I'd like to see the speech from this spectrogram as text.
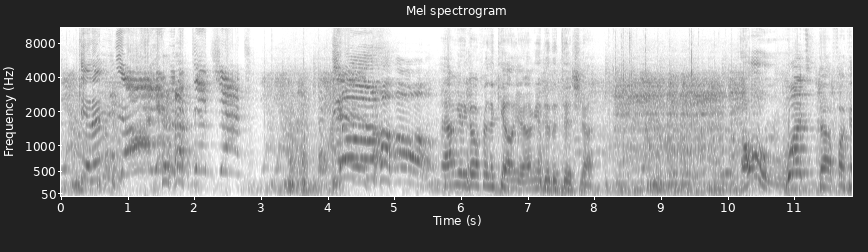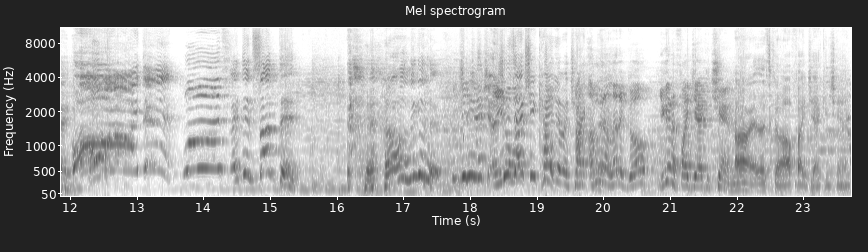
Get him! Oh, get him with a dead shot! Yes! Oh! I'm gonna go for the kill here. I'm gonna do the tit shot. Oh! What? The fuck I. Oh! I did it! What? I did something! oh, look at her. She's, actually, She's actually kind of attractive. I'm, I'm gonna let it go. You're gonna fight Jackie Chan. All right, let's go. I'll fight Jackie Chan.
